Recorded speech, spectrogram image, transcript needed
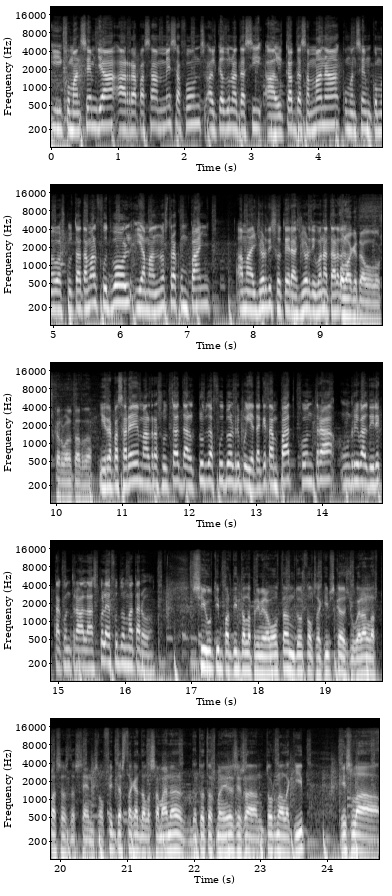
I comencem ja a repassar més a fons el que ha donat de si al cap de setmana. Comencem, com heu escoltat, amb el futbol i amb el nostre company amb el Jordi Soteres. Jordi, bona tarda. Hola, què tal, Òscar? Bona tarda. I repassarem el resultat del Club de Futbol Ripollet, aquest empat contra un rival directe, contra l'Escola de Futbol Mataró. Sí, últim partit de la primera volta amb dos dels equips que es jugaran les places d'ascens. El fet destacat de la setmana, de totes maneres, és entorn a l'equip, és la,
